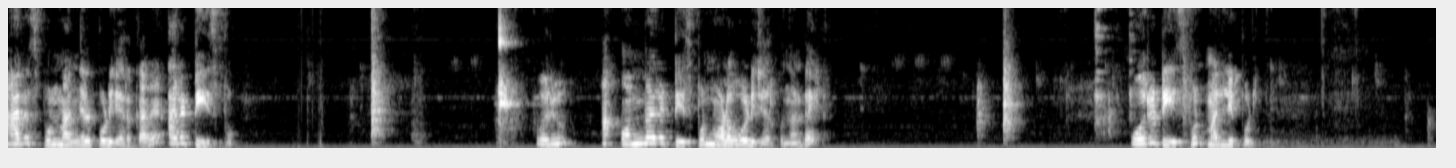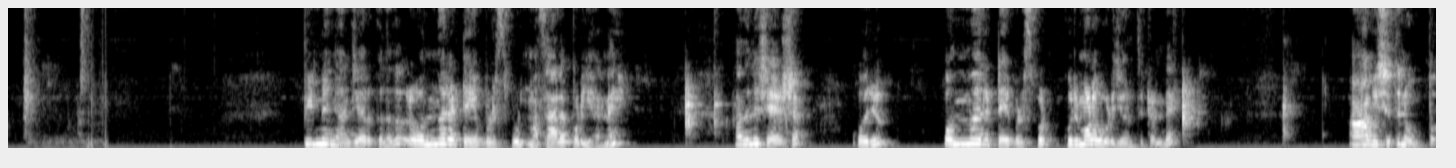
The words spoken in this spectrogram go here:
അര സ്പൂൺ മഞ്ഞൾപ്പൊടി ചേർക്കാവേ. അര ടീസ്പൂൺ. ഒരു ഒന്നര ടീസ്പൂൺ മുളക് പൊടി ചേർക്കുന്നുണ്ട്. ഒരു ടീസ്പൂൺ മല്ലിപ്പൊടി. പിന്നെ ഞാൻ ചേർക്കുന്നത് ഒരു ഒന്നര ടേബിൾ സ്പൂൺ മസാലപ്പൊടിയാണ്. അതിനുശേഷം ഒരു ഒന്നര ടേബിൾ സ്പൂൺ കുരുമുളക് പൊടി ചേർത്തിട്ടുണ്ട്. ആവശ്യത്തിന് ഉപ്പ്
